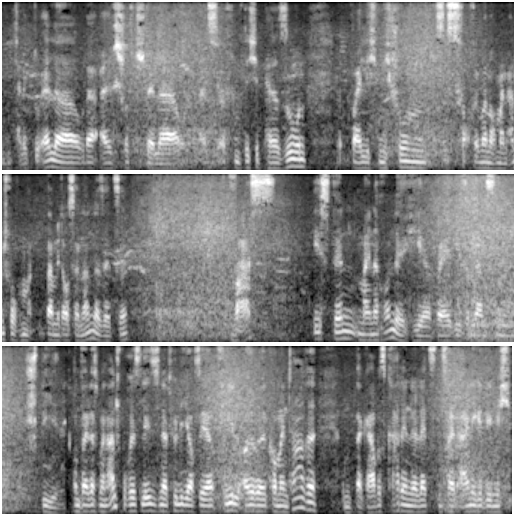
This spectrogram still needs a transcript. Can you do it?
Intellektueller oder als Schriftsteller oder als öffentliche Person, weil ich mich schon, das ist auch immer noch mein Anspruch, damit auseinandersetze. Was ist denn meine Rolle hier bei diesem ganzen Spiel? Und weil das mein Anspruch ist, lese ich natürlich auch sehr viel eure Kommentare. Und da gab es gerade in der letzten Zeit einige, die mich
